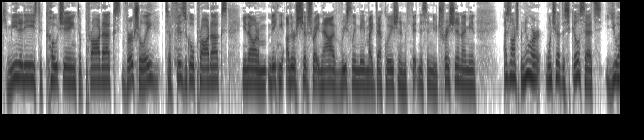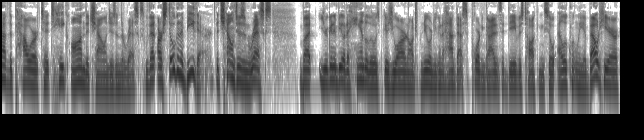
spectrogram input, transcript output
communities to coaching to products virtually to physical products, you know, and I'm making other shifts right now. I've recently made my declaration in fitness and nutrition. I mean, as an entrepreneur, once you have the skill sets, you have the power to take on the challenges and the risks that are still going to be there. The challenges and risks but you're going to be able to handle those because you are an entrepreneur and you're going to have that support and guidance that Dave is talking so eloquently about here.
